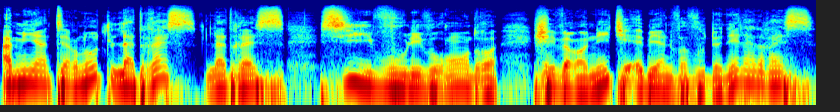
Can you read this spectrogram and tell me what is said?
amis internautes, l'adresse, l'adresse. Si vous voulez vous rendre chez Véronique, eh bien, elle va vous donner l'adresse.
